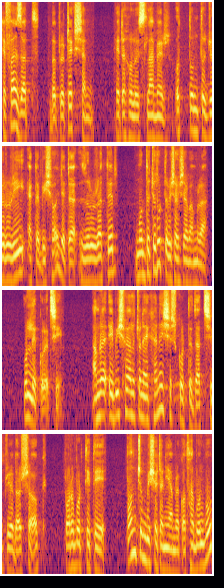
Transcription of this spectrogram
হেফাজত বা প্রোটেকশন, এটা হলো ইসলামের অত্যন্ত জরুরি একটা বিষয় যেটা জরুরাতের মধ্যে চতুর্থ বিষয় হিসাবে আমরা উল্লেখ করেছি। আমরা এই বিষয় আলোচনা এখানেই শেষ করতে যাচ্ছি, প্রিয় দর্শক। পরবর্তীতে পঞ্চম বিষয়টা নিয়ে আমরা কথা বলব।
